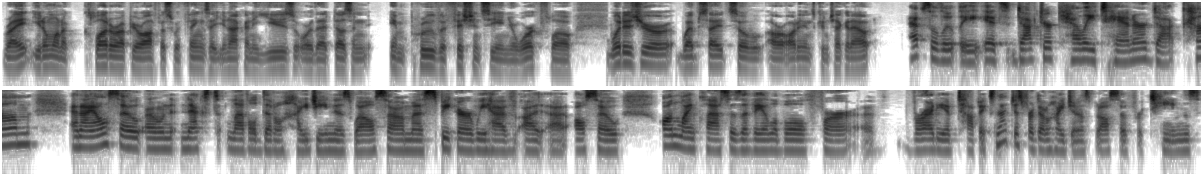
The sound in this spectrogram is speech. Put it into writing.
right? You don't want to clutter up your office with things that you're not going to use or that doesn't improve efficiency in your workflow. What is your website so our audience can check it out? Absolutely. It's drkellytanner.com. And I also own Next Level Dental Hygiene as well. So I'm a speaker. We have uh, uh, also online classes available for a variety of topics, not just for dental hygienists, but also for teams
